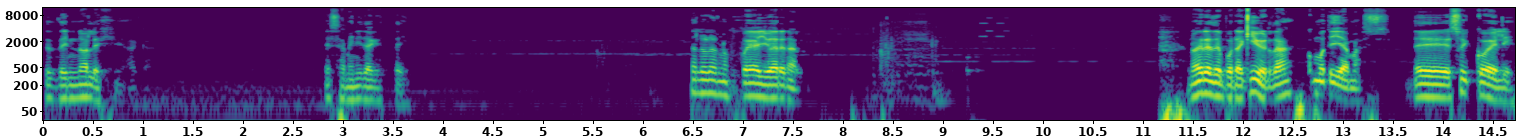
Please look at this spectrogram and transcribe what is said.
Desde Knowledge, acá. Esa minita que está ahí. Esta Lola nos puede ayudar en algo. No eres de por aquí, ¿verdad? ¿Cómo te llamas? Eh, soy Coeli.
